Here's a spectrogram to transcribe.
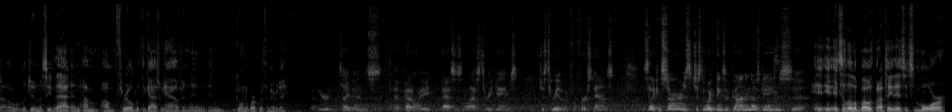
There's no legitimacy to that, and I'm I'm thrilled with the guys we have and, and, and going to work with them every day. Your tight ends have caught only eight passes in the last three games, just three of them for first downs. Is that a concern? Is it just the way things have gone in those games? Uh, it, it's a little both, but I'll tell you this: it's more,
